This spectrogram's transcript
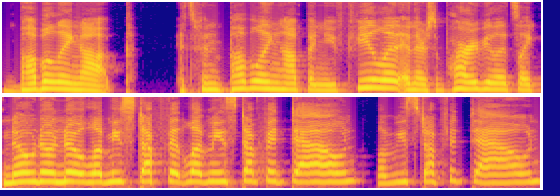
bubbling up. It's been bubbling up and you feel it. And there's a part of you that's like, no, no, no, let me stuff it. Let me stuff it down. Let me stuff it down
